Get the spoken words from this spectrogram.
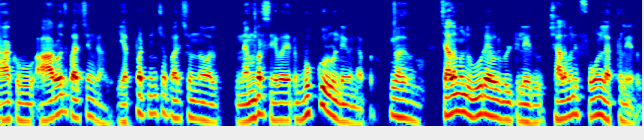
నాకు ఆ రోజు పరిచయం కాదు. ఎప్పటి నుంచో పరిచయం ఉన్న వాళ్ళ నెంబర్స్ ఎవరైతే బుక్కులు ఉండేవండి అప్పుడు. అవును. చాలామంది ఊరు అవైలబిలిటీ లేదు చాలామంది ఫోన్లు ఎత్తలేదు.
